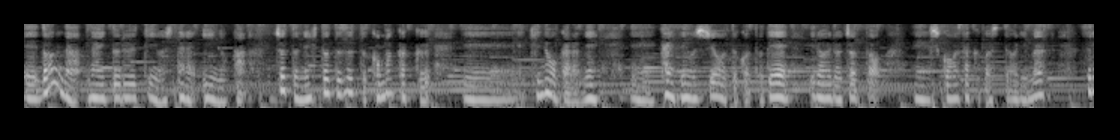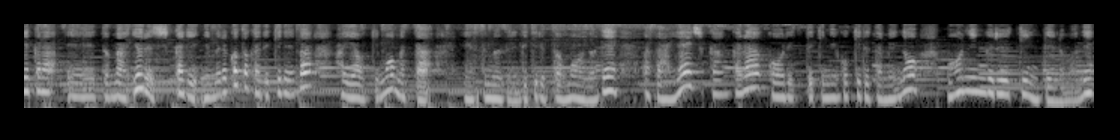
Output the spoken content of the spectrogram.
えー、どんなナイトルーティンをしたらいいのかちょっとね一つずつ細かく、えー、昨日からね、え改善をしようということでいろいろちょっと、え試行錯誤しております。それから、えーとまあ、夜しっかり眠ることができれば早起きもまた、えスムーズにできると思うので朝早い時間から効率的に動けるためのモーニングルーティンっていうのもね、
